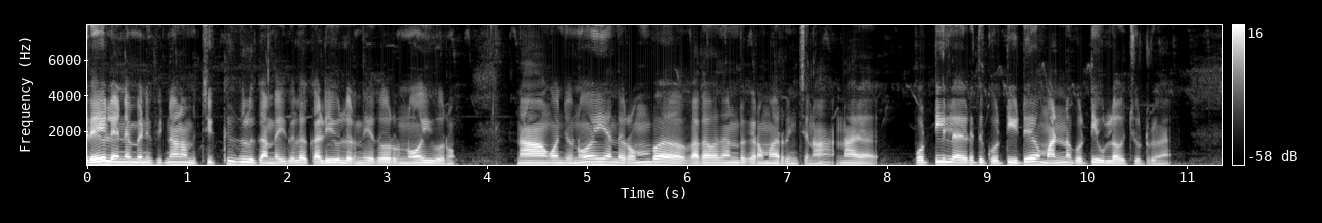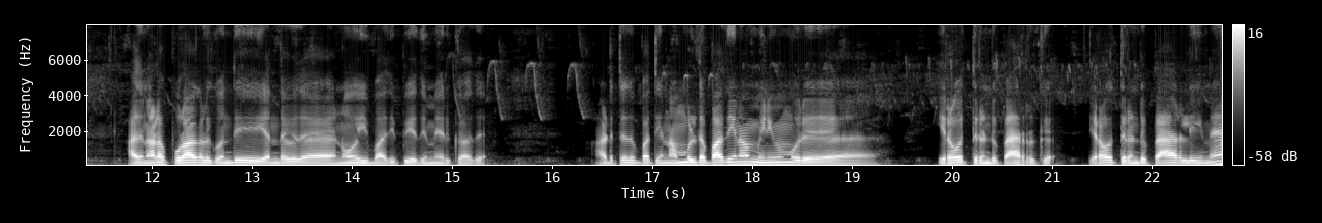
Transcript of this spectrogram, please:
ட்ரேயில் என்ன பெனிஃபிட்னா நம்ம சிக்குகளுக்கு அந்த இதில் கழிவுலேருந்து ஏதோ ஒரு நோய் வரும். நான் கொஞ்சம் நோய் அந்த ரொம்ப வித விதன்னு இருக்கிற மாதிரி இருந்துச்சுன்னா நான் பொட்டியில் எடுத்து கொட்டிட்டு மண்ணை கொட்டி உள்ளே வச்சு விட்ருவேன் அதனால புறாக்களுக்கு வந்து எந்த வித நோய் பாதிப்பு எதுவுமே இருக்காது. அடுத்தது பார்த்தீங்கன்னா நம்மள்ட்ட பார்த்தீங்கன்னா மினிமம் ஒரு இருபத்தி ரெண்டு பேர் இருக்குது இருபத்தி ரெண்டு பேர்லேயுமே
